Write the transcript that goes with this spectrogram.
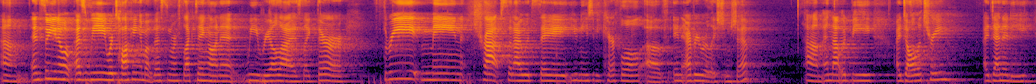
Um, and so, you know, as we were talking about this and reflecting on it, we realized like there are three main traps that I would say you need to be careful of in every relationship. Um, and that would be idolatry, identity,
